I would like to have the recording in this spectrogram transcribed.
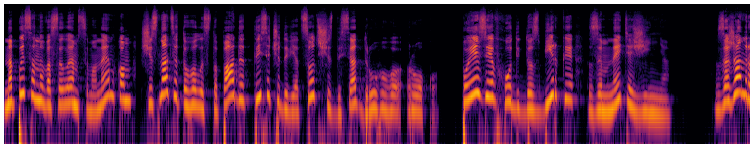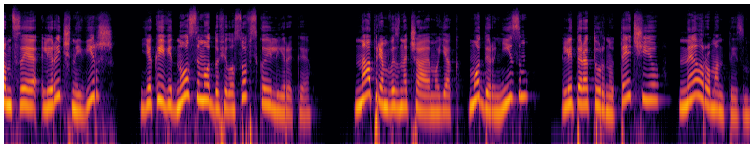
написано Василем Симоненком 16 листопада 1962 року. Поезія входить до збірки Земне тяжіння. За жанром це ліричний вірш, який відносимо до філософської лірики. Напрям визначаємо як модернізм, літературну течію, неоромантизм.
